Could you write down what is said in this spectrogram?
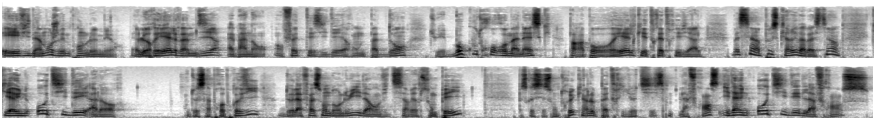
et évidemment, je vais me prendre le mur. Le réel va me dire, eh ben non, en fait, tes idées elles rentrent pas dedans, tu es beaucoup trop romanesque par rapport au réel qui est très trivial. Ben, c'est un peu ce qui arrive à Bastien, qui a une haute idée, alors, de sa propre vie, de la façon dont lui, il a envie de servir son pays, parce que c'est son truc, hein, le patriotisme, la France. Il a une haute idée de la France.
